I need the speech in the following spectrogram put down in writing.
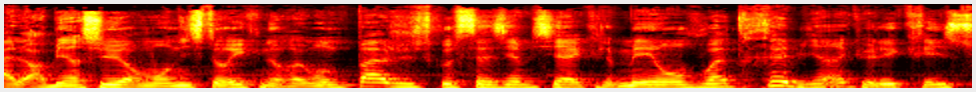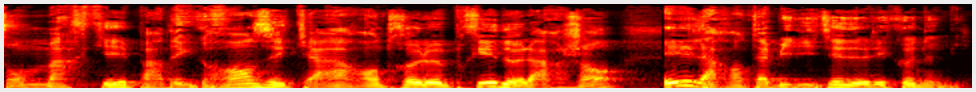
Alors bien sûr, mon historique ne remonte pas jusqu'au XVIe siècle, mais on voit très bien que les crises sont marquées par des grands écarts entre le prix de l'argent et la rentabilité de l'économie.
